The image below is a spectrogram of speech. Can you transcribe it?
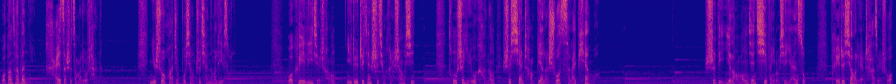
我刚才问你孩子是怎么流产的，你说话就不像之前那么利索了。我可以理解成你对这件事情很伤心。”同时也有可能是现场编了说辞来骗我。师弟一老蒙间气氛有些严肃，陪着笑脸插嘴说：“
